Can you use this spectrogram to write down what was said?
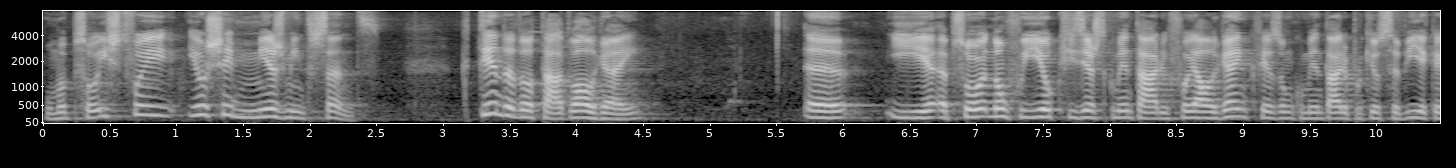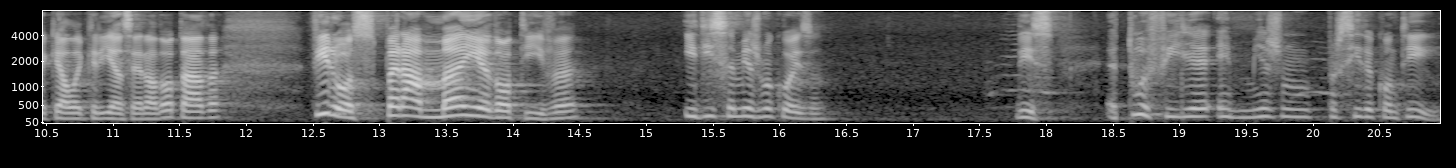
uma pessoa, isto foi, eu achei mesmo interessante, que tendo adotado alguém, uh, e a pessoa, não fui eu que fiz este comentário, foi alguém que fez um comentário porque eu sabia que aquela criança era adotada, virou-se para a mãe adotiva e disse a mesma coisa. Disse: A tua filha é mesmo parecida contigo.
